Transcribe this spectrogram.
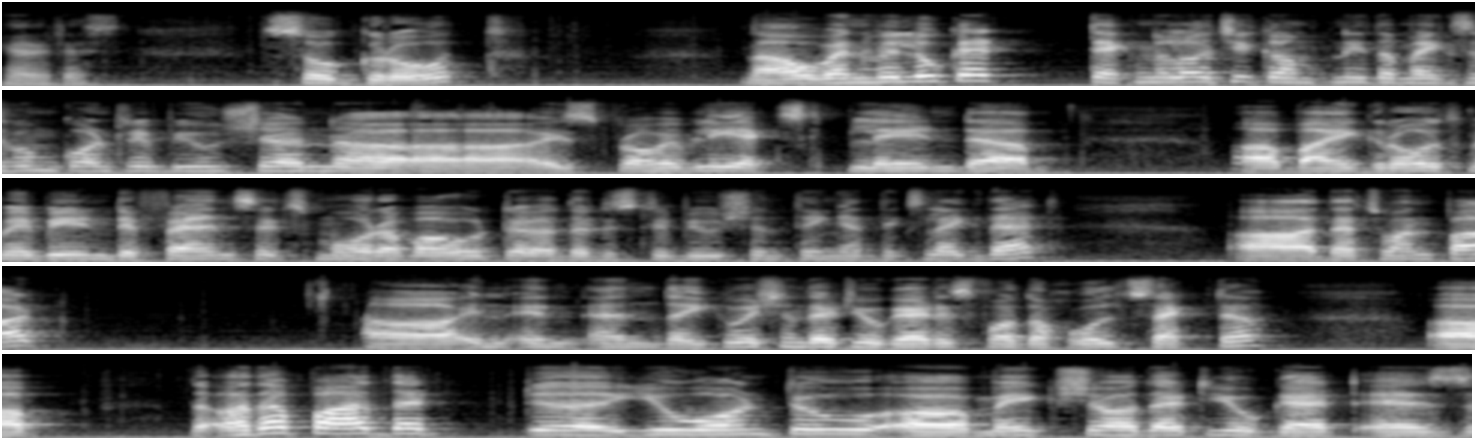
here it is so growth now when we look at technology company, the maximum contribution uh, is probably explained uh, uh, by growth. Maybe in defense, it's more about uh, the distribution thing and things like that. Uh, that's one part. Uh, in, in and the equation that you get is for the whole sector. the other part that you want to make sure that you get is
